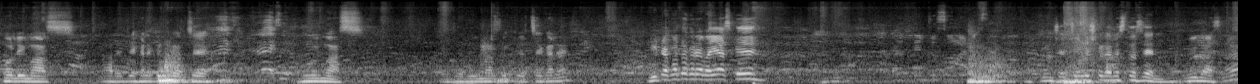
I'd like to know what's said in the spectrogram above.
ফলি মাছ আর এই যে এখানে বিক্রি হচ্ছে রুই মাছ। এই যে রুই মাছ বিক্রি হচ্ছে এখানে। রুইটা কত করে ভাই আজকে? তিনশো চল্লিশ করে বেচতেছেন। রুই মাছ, না?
